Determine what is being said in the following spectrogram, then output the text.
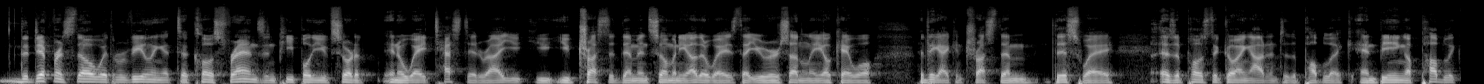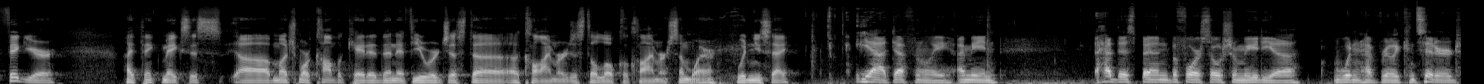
the difference though with revealing it to close friends and people you've sort of in a way tested right you you you trusted them in so many other ways that you were suddenly okay well i think i can trust them this way as opposed to going out into the public and being a public figure. I think makes this uh, much more complicated than if you were just a, a climber, just a local climber somewhere. Wouldn't you say? Yeah, definitely. I mean, had this been before social media, wouldn't have really considered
